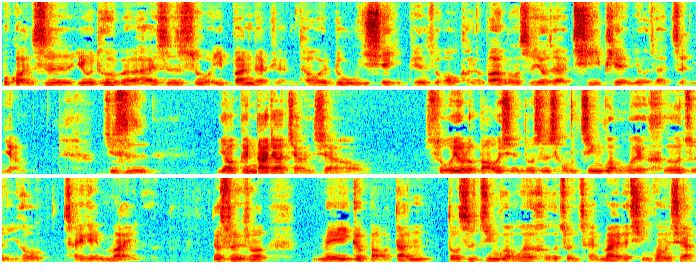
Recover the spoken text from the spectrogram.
不管是 YouTube 还是说一般的人，他会录一些影片，说哦，可能保险公司又在欺骗，又在怎样？其实要跟大家讲一下哦，所有的保险都是从金管会核准以后才可以卖的。那所以说，每一个保单都是金管会核准才卖的情况下，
